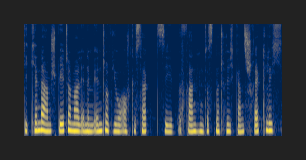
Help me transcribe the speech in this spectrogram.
die Kinder haben später mal in einem Interview auch gesagt, sie fanden das natürlich ganz schrecklich,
